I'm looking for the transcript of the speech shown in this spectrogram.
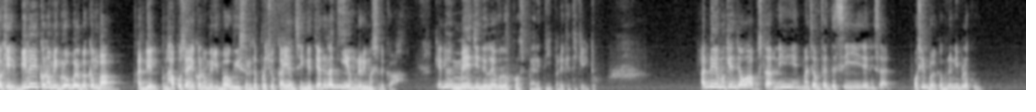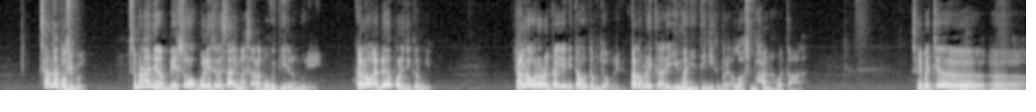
Okey, bila ekonomi global berkembang, adil, penghapusan ekonomi ribawi serta percukaian sehingga tiada lagi yang menerima sedekah. Can you imagine the level of prosperity pada ketika itu? Ada yang mungkin jawab, Ustaz, ni macam fantasy je ni, Ustaz. Possible ke benda ni berlaku? Sangat possible. Sebenarnya, besok boleh selesai masalah poverty dalam dunia ni. Kalau ada political will. Kalau orang-orang kaya ni tahu tanggungjawab mereka. Kalau mereka ada iman yang tinggi kepada Allah Subhanahu Wa Taala. Saya baca uh,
